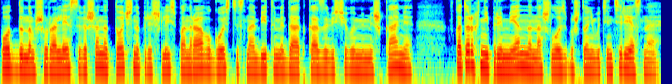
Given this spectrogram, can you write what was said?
Подданным Шурале совершенно точно пришлись по нраву гости с набитыми до отказа вещевыми мешками, в которых непременно нашлось бы что-нибудь интересное.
